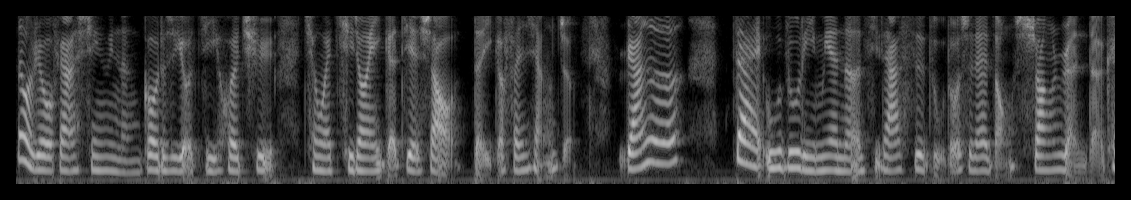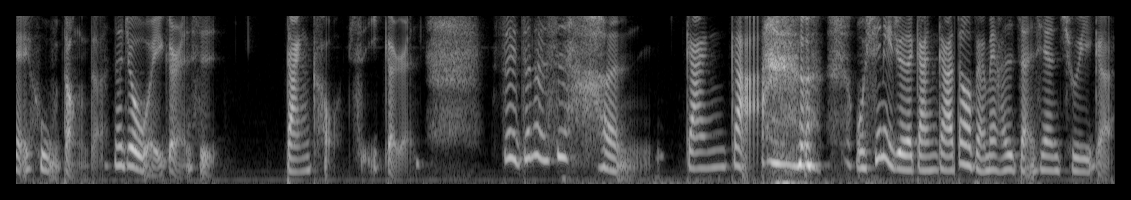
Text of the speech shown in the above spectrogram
那我觉得我非常幸运，能够就是有机会去成为其中一个介绍的一个分享者。然而在五组里面呢，其他四组都是那种双人的可以互动的，那就我一个人是单口，是一个人，所以真的是很。尴尬，我心里觉得尴尬，但我表面还是展现出一个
